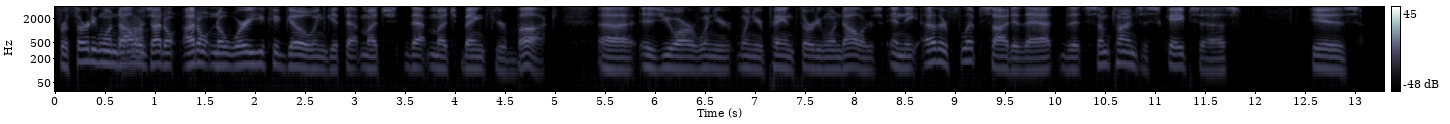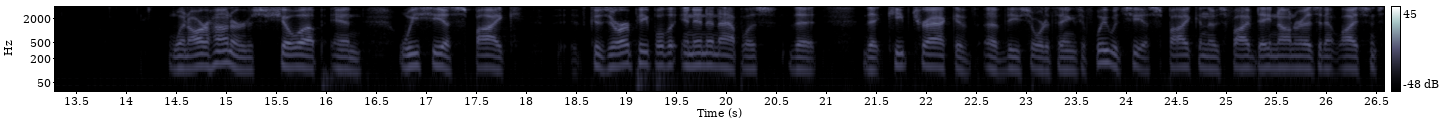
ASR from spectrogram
For thirty one dollars, uh-huh. I don't I don't know where you could go and get that much that much bang for your buck uh, as you are when you're when you're paying thirty one dollars. And the other flip side of that that sometimes escapes us is when our hunters show up and we see a spike because there are people in Indianapolis that that keep track of, of these sort of things. If we would see a spike in those five day non resident license,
